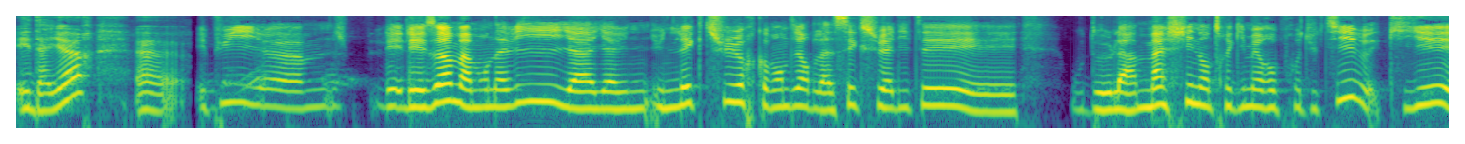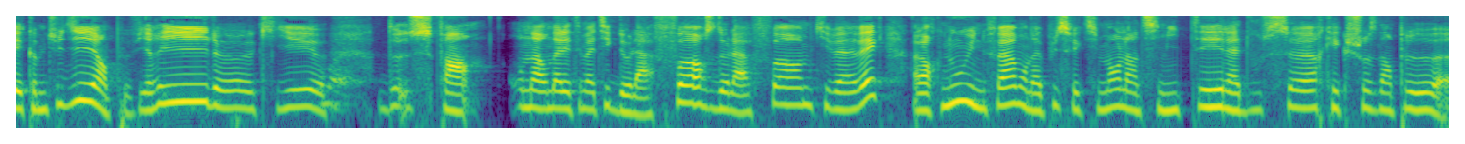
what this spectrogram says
Et d'ailleurs... Euh, et puis, euh, les, hommes, à mon avis, il y a, une, lecture, comment dire, de la sexualité ou de la machine, entre guillemets, reproductive, qui est, comme tu dis, un peu virile, euh, qui est... Enfin on a, on a les thématiques de la force, de la forme qui va avec, alors que nous, une femme, on a plus effectivement l'intimité, la douceur, quelque chose d'un peu euh,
